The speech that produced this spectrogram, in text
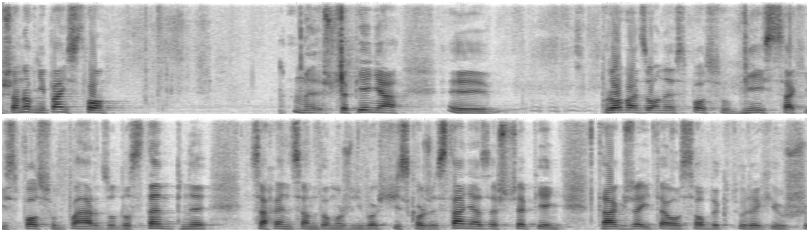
Szanowni Państwo, szczepienia prowadzone w sposób w miejscach i sposób bardzo dostępny. Zachęcam do możliwości skorzystania ze szczepień, także i te osoby, których już,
